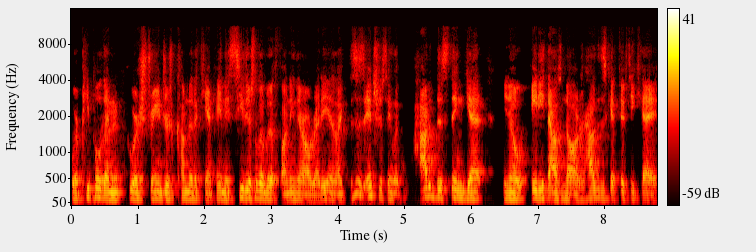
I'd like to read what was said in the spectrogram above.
Where people then who are strangers come to the campaign, they see there's a little bit of funding there already, and like this is interesting. Like how did this thing get you know eighty thousand dollars? How did this get fifty k?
